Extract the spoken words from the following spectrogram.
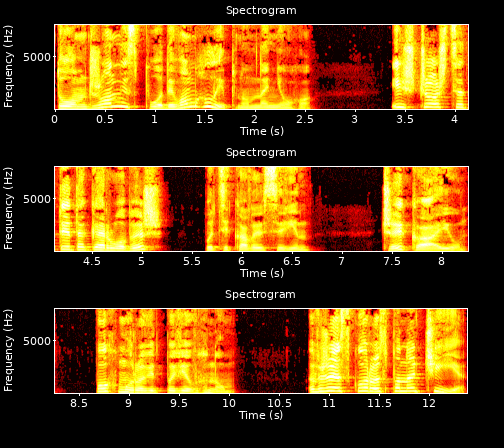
Том Джон із подивом глипнув на нього. І що ж це ти таке робиш? поцікавився він. Чекаю, похмуро відповів гном. Вже скоро споночіє.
